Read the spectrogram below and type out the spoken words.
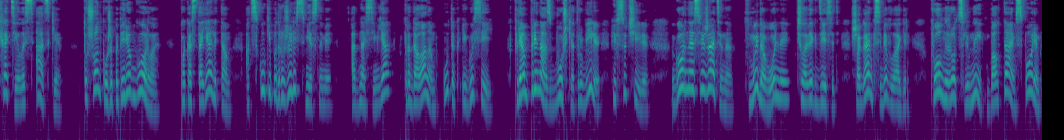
хотелось адски. Тушенка уже поперек горла. Пока стояли там, от скуки подружились с местными. Одна семья продала нам уток и гусей. Прям при нас бошки отрубили и всучили. Горная свежатина. Мы довольные, человек десять, шагаем к себе в лагерь. Полный рот слюны, болтаем, спорим,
